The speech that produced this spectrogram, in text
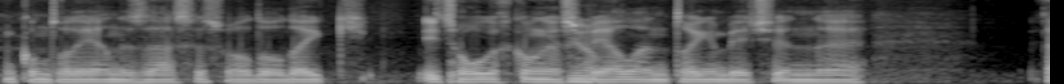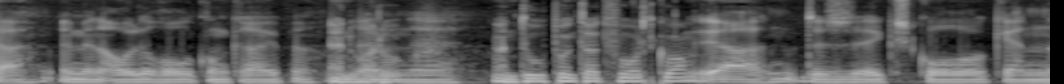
een controlerende zes is, waardoor dat ik iets hoger kon gaan spelen ja. en terug een beetje in, ja, in mijn oude rol kon kruipen. En waar en, ook een doelpunt uit voortkwam? Ja, dus ik score ook en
